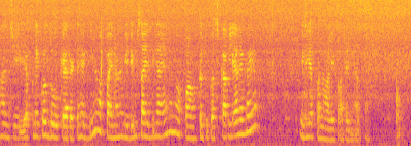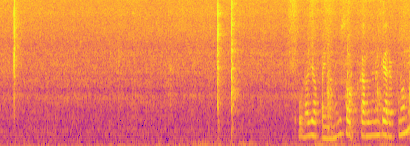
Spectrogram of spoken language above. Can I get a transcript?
ਹਾਂਜੀ, ਆਪਣੇ ਕੋਲ ਦੋ ਕੈਰਟ ਹੈਗੀਆਂ, ਆਪਾਂ ਇਹਨਾਂ ਨੂੰ ਮੀਡੀਅਮ ਸਾਈਜ਼ ਦੀਆਂ ਆ, ਇਹਨਾਂ ਨੂੰ ਆਪਾਂ ਕੱਦੂਕਸ ਕਰ ਲਿਆ ਹੈਗਾ ਆ। ਇਹ ਵੀ ਆਪਾਂ ਨਾਲ ਹੀ ਪਾ ਦੇਣੀਆਂ ਆਪਾਂ। ਥੋੜਾ ਜਿਹਾ ਆਪਾਂ ਇਹਨਾਂ ਨੂੰ ਸੌਫਟ ਕਰ ਲੈਣਾ ਕੈਰਟ ਨੂੰ ਵੀ।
